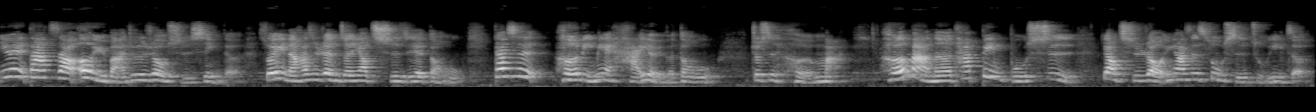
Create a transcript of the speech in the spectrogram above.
因为大家知道鳄鱼本来就是肉食性的，所以呢，它是认真要吃这些动物。但是河里面还有一个动物，就是河马。河马呢，它并不是要吃肉，因为它是素食主义者。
